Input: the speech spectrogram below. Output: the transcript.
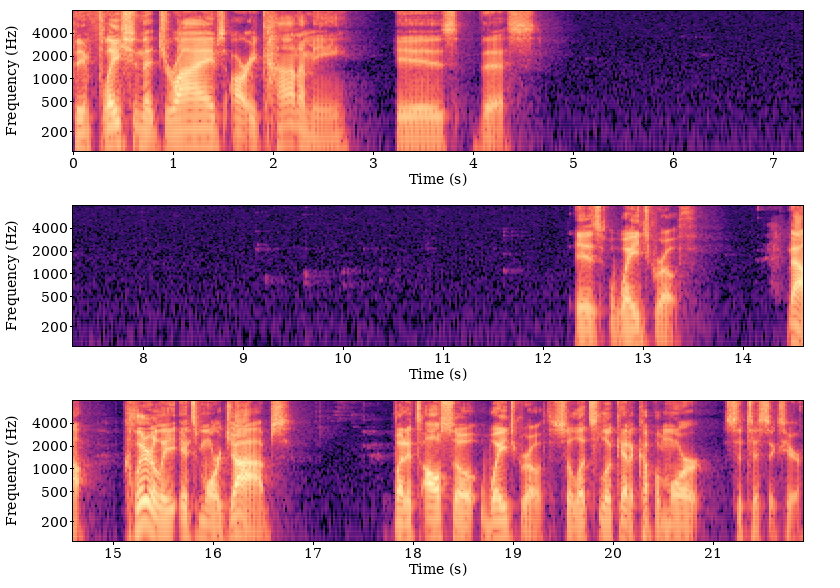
The inflation that drives our economy is this. Is wage growth. Now, clearly it's more jobs, but it's also wage growth. So let's look at a couple more statistics here.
